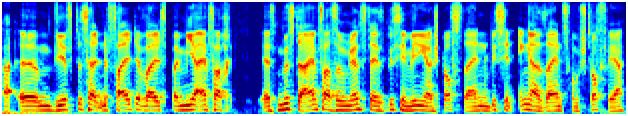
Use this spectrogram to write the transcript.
äh, ähm, wirft es halt eine Falte, weil es bei mir einfach, es müsste einfach so ein ganz kleines bisschen weniger Stoff sein, ein bisschen enger sein vom Stoff her.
